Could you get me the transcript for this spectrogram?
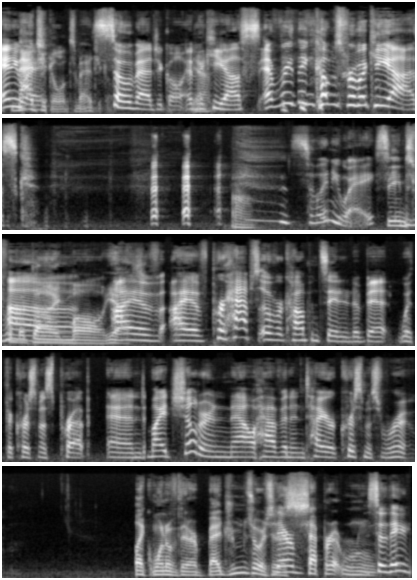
Anyway, Magical. It's magical. so magical. And Yeah. the kiosks, everything comes from a kiosk. Oh. So anyway, Scenes from a dying uh, mall. Yes. I have I have perhaps overcompensated a bit with the Christmas prep, and my children now have an entire Christmas room. Like one of their bedrooms, or is it They're- a separate room? So they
